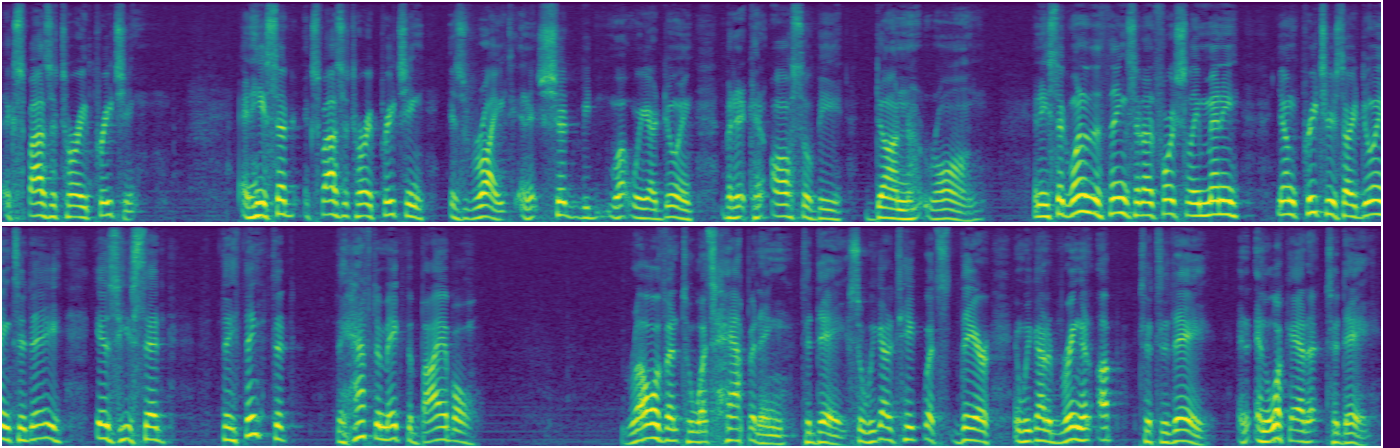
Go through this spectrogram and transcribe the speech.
expository preaching. And he said expository preaching is right and it should be what we are doing, but it can also be done wrong. And he said one of the things that unfortunately many young preachers are doing today is he said they think that they have to make the Bible relevant to what's happening today. So we got to take what's there and we got to bring it up to today and, and look at it today.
